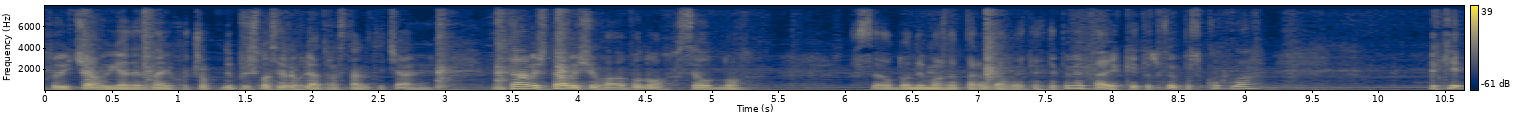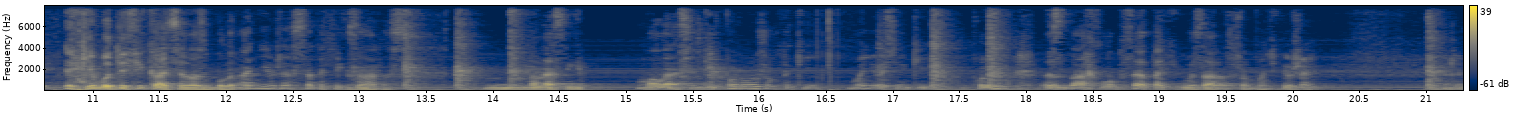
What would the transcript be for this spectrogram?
з тою чагою, я не знаю, хоча б не прийшлося регулятора ставити тяги. Давиш, давиш воно все одно, все одно не можна передавити. Не пам'ятаю, який тут випуск котла, які, які модифікації у нас були. А ні, вже все так, як зараз. Малесенький, малесенький порожок, такий манюсенький повіт з нахилом, все так, як ми зараз робимо. Тільки вже, вже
